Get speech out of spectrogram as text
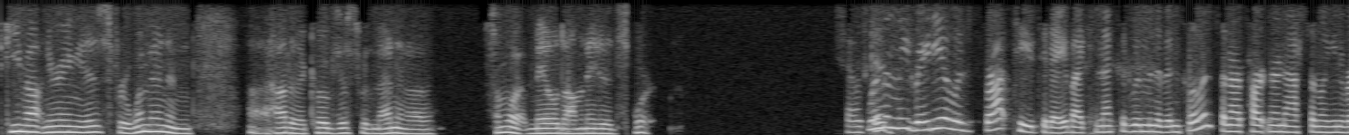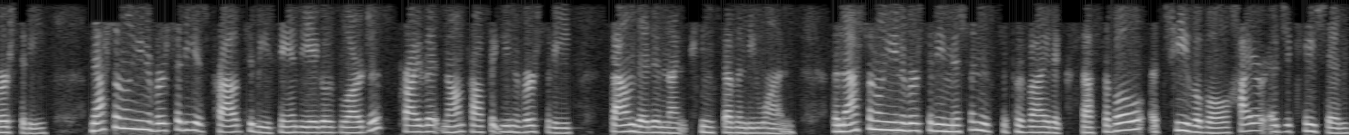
ski mountaineering is for women and uh, how to coexist with men in a somewhat male-dominated sport. Sounds good. Women Lead Radio is brought to you today by Connected Women of Influence and our partner National University. National University is proud to be San Diego's largest private nonprofit university founded in 1971. The National University mission is to provide accessible, achievable higher education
